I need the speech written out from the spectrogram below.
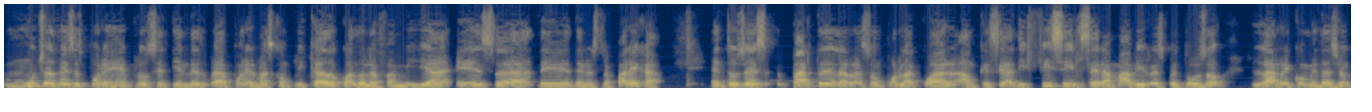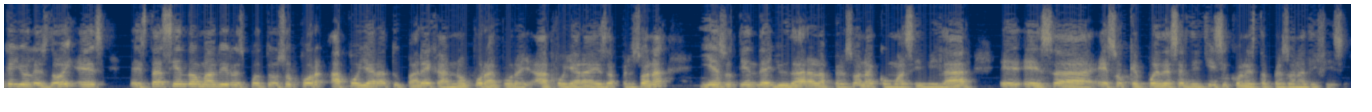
Muchas veces, por ejemplo, se tiende a poner más complicado cuando la familia es de, de nuestra pareja. Entonces, parte de la razón por la cual, aunque sea difícil ser amable y respetuoso, la recomendación que yo les doy es, está siendo amable y respetuoso por apoyar a tu pareja, no por, apoyar a esa persona. Y eso tiende a ayudar a la persona como asimilar eh, esa, eso que puede ser difícil con esta persona difícil.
